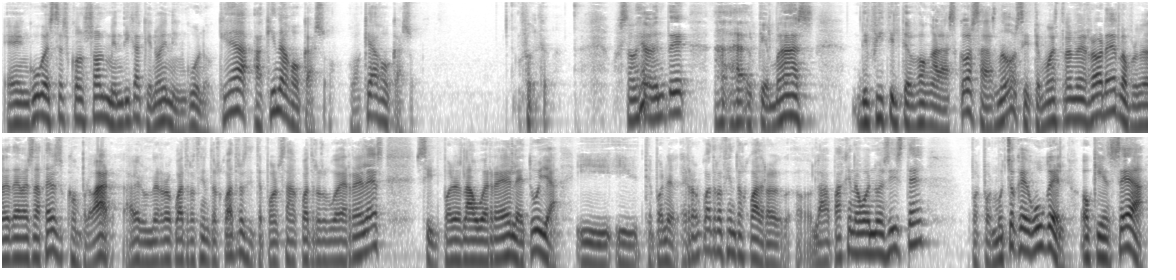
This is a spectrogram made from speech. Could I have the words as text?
en Google Search Console me indica que no hay ninguno. ¿Qué a, quién hago caso? ¿O a qué hago caso? Bueno, pues obviamente al que más difícil te ponga las cosas, ¿no? Si te muestran errores, lo primero que debes hacer es comprobar. A ver, un error 404, si te pones a cuatro URLs, si pones la URL tuya y, y te pone error 404, la página web no existe, pues por mucho que Google o quien sea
